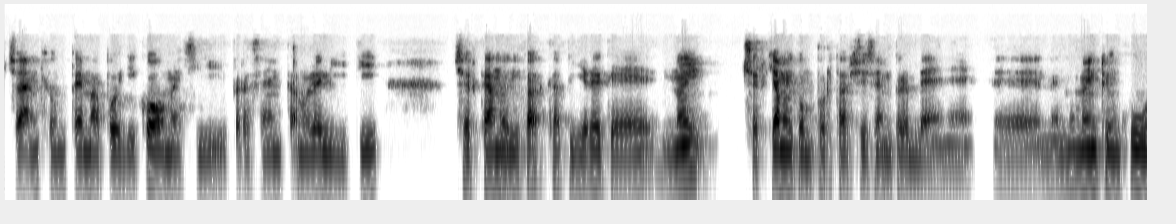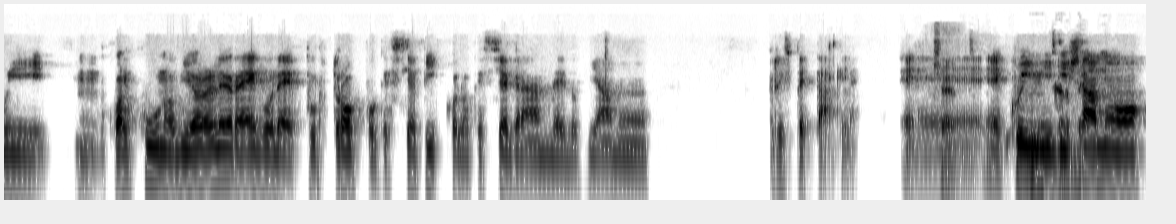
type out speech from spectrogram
c'è anche un tema poi di come si presentano le liti, cercando di far capire che noi cerchiamo di comportarci sempre bene. Eh, nel momento in cui mh, qualcuno viola le regole, purtroppo che sia piccolo, che sia grande, dobbiamo rispettarle. Eh, certo. E quindi diciamo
